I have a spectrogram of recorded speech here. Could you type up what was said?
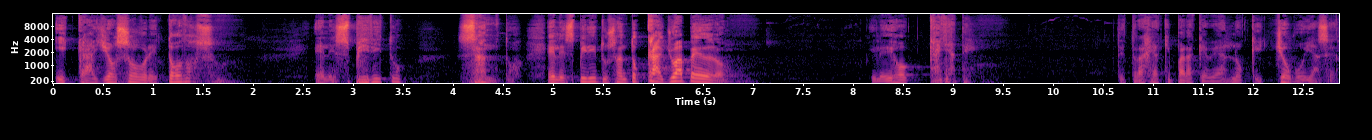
Y cayó sobre todos el Espíritu Santo. El Espíritu Santo cayó a Pedro y le dijo, cállate. Te traje aquí para que veas lo que yo voy a hacer.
